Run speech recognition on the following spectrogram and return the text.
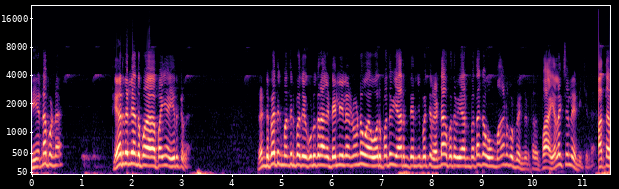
நீ என்ன பண்ண? தேர்தலே அந்த ப பையன் இருக்கல. ரெண்டு பேத்துக்கு மந்திரி பதவி கொடுக்குறாங்க டெல்லியிலன்னு ஒரு பதவி யாருன்னு தெரிஞ்சு போச்சு ரெண்டாவது பதவி யாருன்னு பார்த்தாக்கா உன் மகனுக்கு போய் நிறுத்துறது பா எலெக்ஷனில் நிற்கல மற்ற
